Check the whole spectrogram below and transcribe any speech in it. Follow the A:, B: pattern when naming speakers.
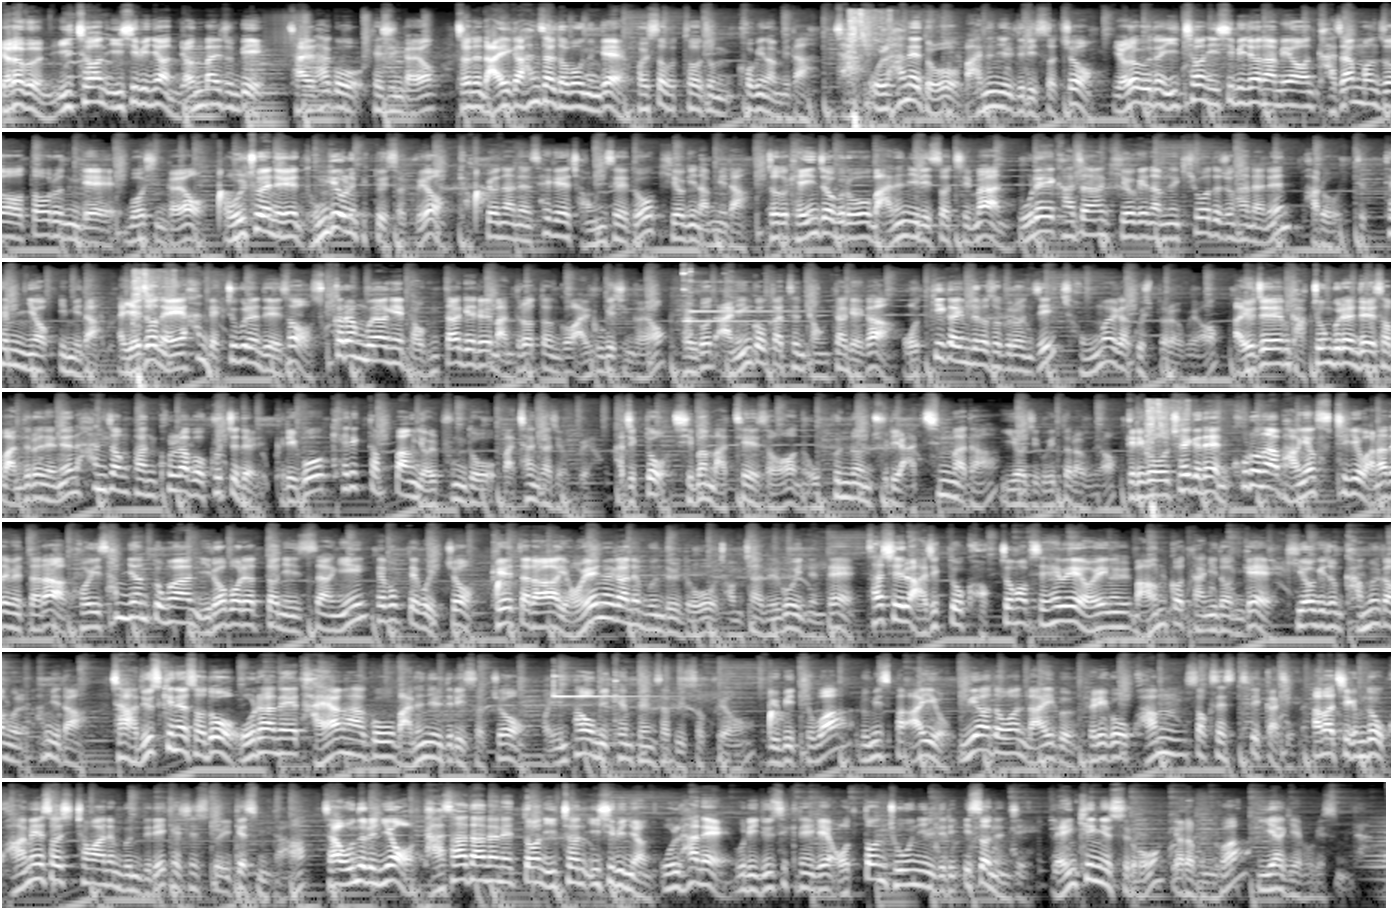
A: 여러분, 2022년 연말 준비 잘 하고 계신가요? 저는 나이가 한 살 더 먹는 게 벌써부터 좀 납니다. 자, 올 한 해도 많은 일들이 있었죠? 여러분은 2022년 하면 가장 먼저 떠오르는 게 무엇인가요? 올 초에는 동계올림픽도 있었고요. 격변하는 세계 정세도 기억이 납니다. 저도 개인적으로 많은 일이 있었지만 올해 가장 기억에 남는 키워드 중 하나는 바로 득템력입니다. 아, 예전에 한 맥주 브랜드에서 숟가락 모양의 병따개를 만들었던 거 알고 계신가요? 별것 아닌 것 같은 병따개가 얻기가 힘들어서 그런지 정말 갖고 싶더라고요. 아, 요즘 각종 브랜드에서 만들어내는 한정판 콜라보 굿즈들 그리고 캐릭터빵 열풍도 마찬가지였고요. 아직도 집안 마트에선 오픈런 줄이 아침마다 이어지고 있더라고요. 그리고 최근엔 코로나 방역 수칙이 완화됨에 따라 거의 3년 동안 잃어버렸던 일상이 회복되고 있죠. 그에 따라 여행을 가는 분들도 점차 늘고 있는데 사실 아직도 걱정 없이 해외 여행을 마음껏 다니던 게 기억이 좀 가물가물합니다. 자, 뉴스킨에서도 올 한 해 다양하고 많은 일들이 있었죠. 어, 인파오미 캠프 행사도 있었고요. 뉴비트와 루미스파 아이오, 위아더원 라이브, 그리고 괌 석세스 트리까지. 아마 지금도 괌에서 시청하는 분들이 계실 수도 있겠습니다. 자, 오늘은요, 다사다난했던 2022년 올 한해 우리 뉴스킨에게 어떤 좋은 일들이 있었는지 랭킹 뉴스로 여러분과 이야기해 보겠습니다.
